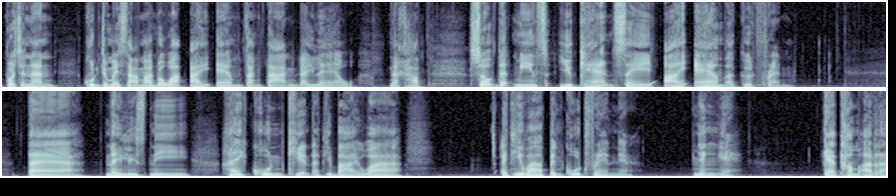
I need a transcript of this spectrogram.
เพราะฉะนั้นคุณจะไม่สามารถบอกว่า I am ต่างๆ ได้แล้ว นะครับ so that means you can't say I am a good friend แต่ในลิสต์นี้ให้คุณเขียนอธิบายว่า ไอ้ที่ว่าเป็น good friend เนี่ยยังไง แกทำอะไร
